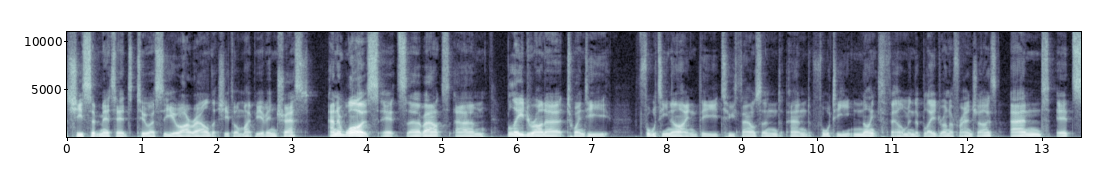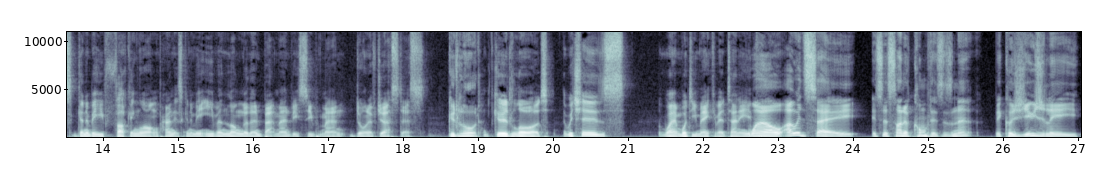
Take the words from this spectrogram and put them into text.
She submitted to us a URL that she thought might be of interest, and it was. It's about um, Blade Runner 2049, the 2049th film in the Blade Runner franchise, and it's going to be fucking long. Apparently, it's going to be even longer than Batman v Superman: Dawn of Justice. Good lord. Good lord, which is. Well, what do you make of it, Danny? Well, I would say it's a sign of confidence, isn't it? Because usually,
